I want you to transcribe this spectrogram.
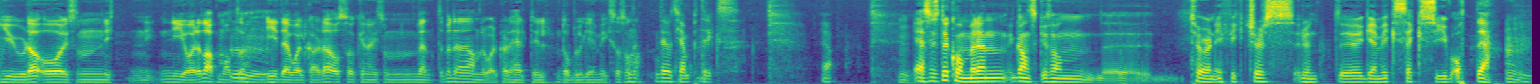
jula og liksom ny, ny, nyåret, da, på en måte, Mm. i det wildcardet. Og så kunne jeg liksom vente med det andre wildcardet helt til double game weeks og sånn. Det er jo et kjempetriks. Mm. Jeg syns det kommer en ganske sånn uh, turn i fictures rundt uh, Genvik 6, 7, 8, jeg. Mm.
